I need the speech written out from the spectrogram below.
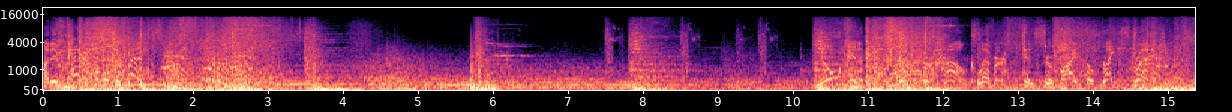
An impenetrable defense! No enemy, no matter how clever, can survive the right strategy.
